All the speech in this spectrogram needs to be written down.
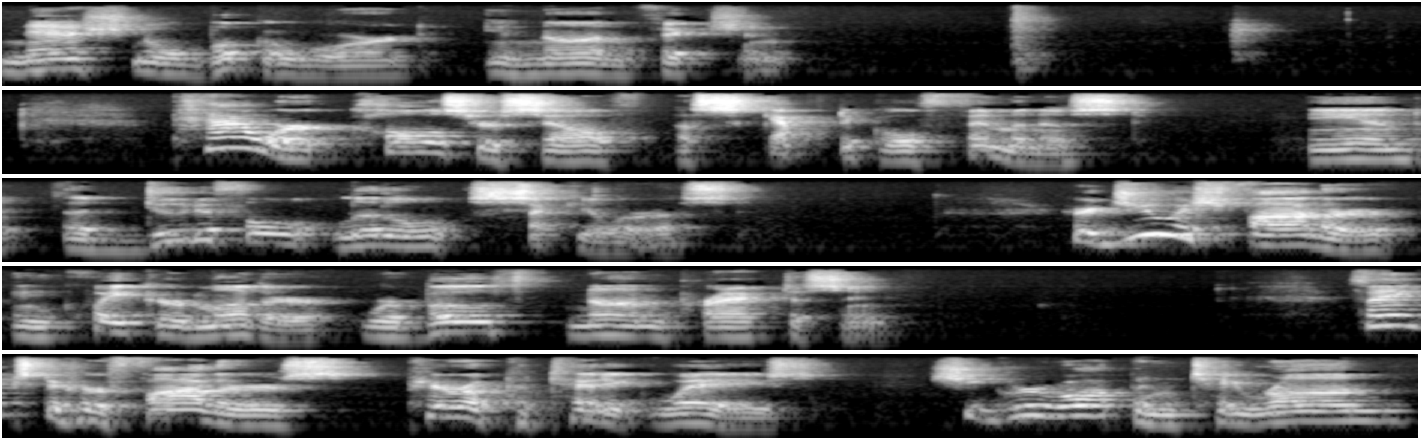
National Book Award in Nonfiction. Power calls herself a skeptical feminist and a dutiful little secularist. Her Jewish father and Quaker mother were both non practicing. Thanks to her father's peripatetic ways, she grew up in Tehran,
